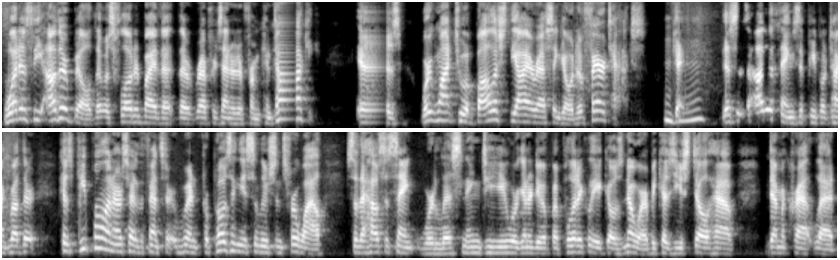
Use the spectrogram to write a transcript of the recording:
What is the other bill that was floated by the, the representative from Kentucky? Is we want to abolish the IRS and go to a fair tax. Okay. Mhm. This is other things that people are talking about there because people on our side of the fence have been proposing these solutions for a while. So the House is saying, we're listening to you, we're going to do it. But politically, it goes nowhere because you still have Democrat led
